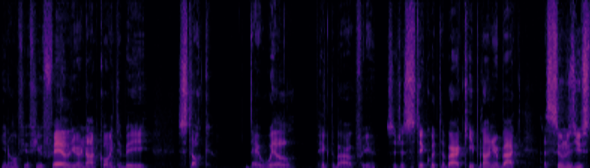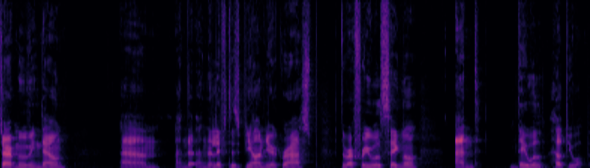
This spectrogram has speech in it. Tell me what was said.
You know, if if you fail, you're not going to be stuck. They will pick the bar up for you. So just stick with the bar, keep it on your back. As soon as you start moving down, um, and the and the lift is beyond your grasp, the referee will signal, and they will help you up.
